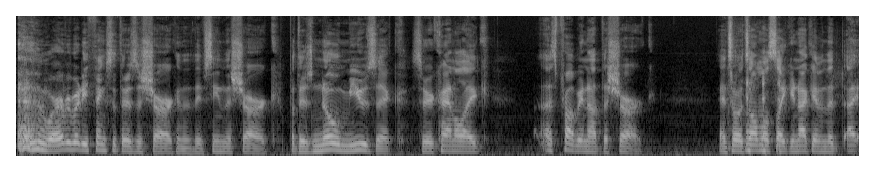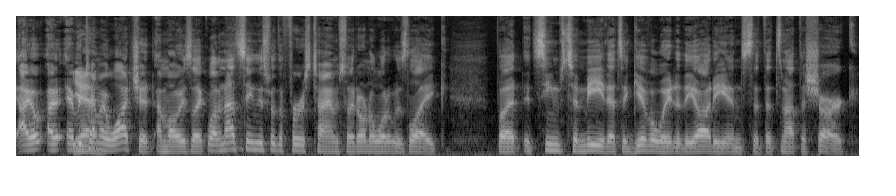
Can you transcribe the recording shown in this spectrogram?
where everybody thinks that there's a shark and that they've seen the shark, but there's no music, so you're kind of like, that's probably not the shark. And so it's almost like you're not giving the. I, I, I every Yeah. time I watch it, I'm always like, well, I'm not seeing this for the first time, so I don't know what it was like. But it seems to me that's a giveaway to the audience that that's not the shark.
